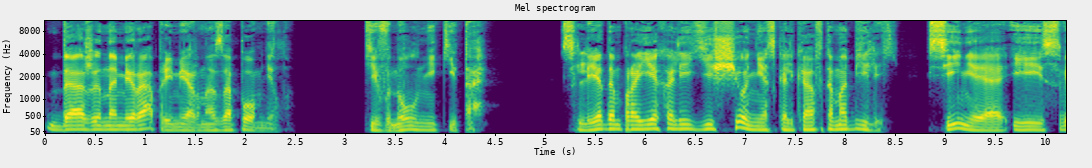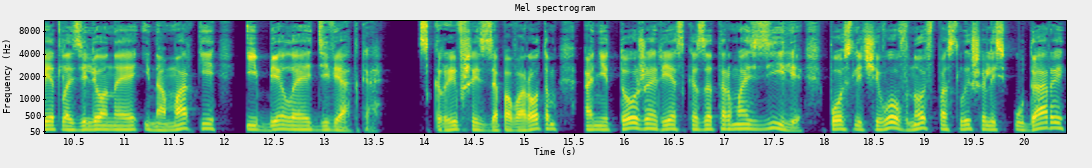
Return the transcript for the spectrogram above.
Даже номера примерно запомнил. Кивнул Никита. Следом проехали еще несколько автомобилей. Синяя и светло-зеленая иномарки и белая девятка. Скрывшись за поворотом, они тоже резко затормозили, после чего вновь послышались удары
